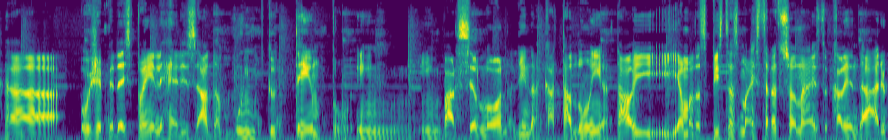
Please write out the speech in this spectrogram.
Uh, o GP da Espanha ele é realizado há muito tempo em, em Barcelona, ali na Catalunha tal, e, e é uma das pistas mais tradicionais do calendário.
